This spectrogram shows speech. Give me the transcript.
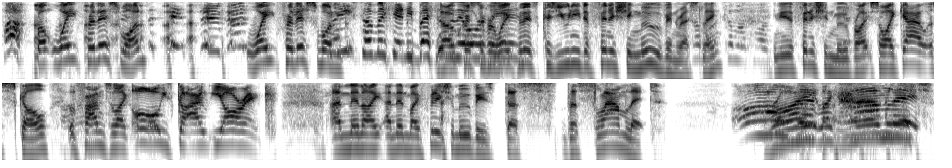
But wait for this one. It's too good. Wait for this one. Please don't make it any better No, Christopher, wait is. for this because you need a finishing move in wrestling. Come on, come on. You need a finishing move, right? So I get out a skull. The fans are like, "Oh, he's got out Yorick," and then I and then my finishing move is the s- the slamlet. right, like Hamlet. Hamlet.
